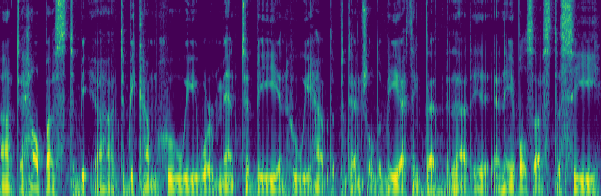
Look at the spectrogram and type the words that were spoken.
uh, to help us to be uh, to become who we were meant to be and who we have the potential to be. I think that that enables us to see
